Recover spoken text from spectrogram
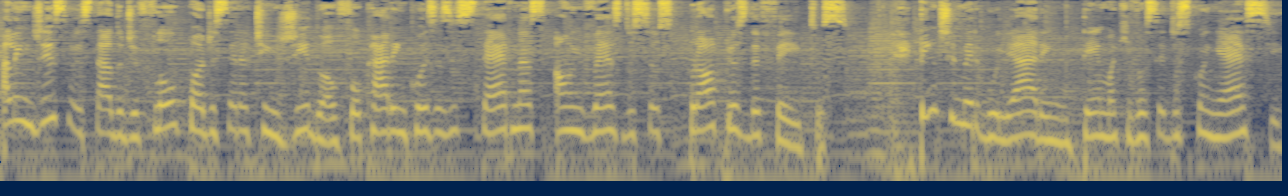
Além disso, o estado de flow pode ser atingido ao focar em coisas externas ao invés dos seus próprios defeitos. Tente mergulhar em um tema que você desconhece,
